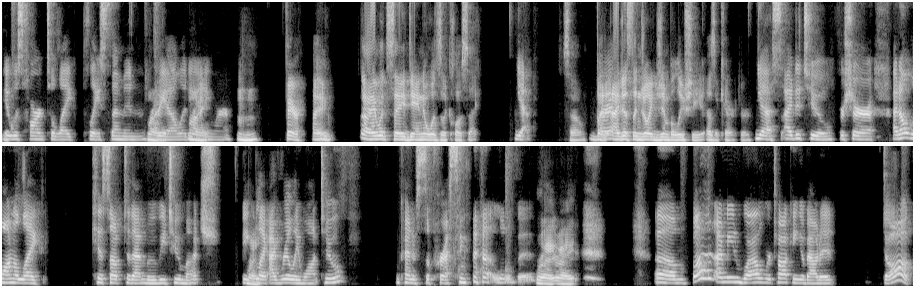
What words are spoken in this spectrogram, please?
It was hard to like place them in Right, reality right. anywhere. hmm Fair. I I would say Daniel was the close second. Yeah. So, but Alright. I just enjoyed Jim Belushi as a character. Yes, I did too, for sure. I don't want to like kiss up to that movie too much. Be- Right. Like I really want to. I'm kind of suppressing that a little bit. Right, right. Um, but I mean, while we're talking about it, dog,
